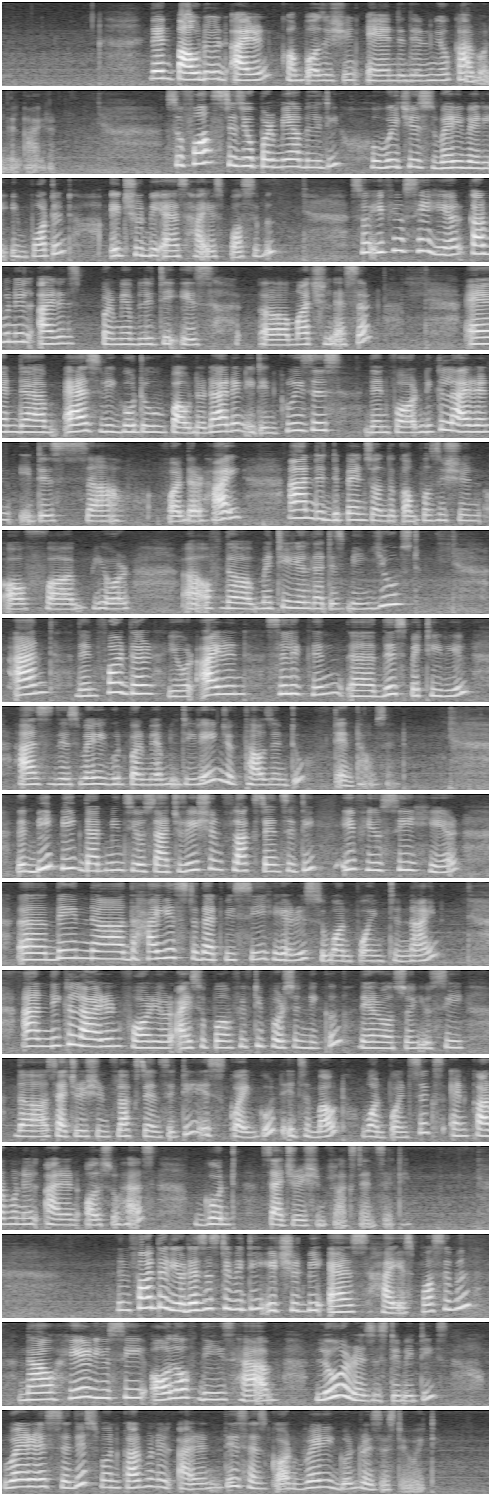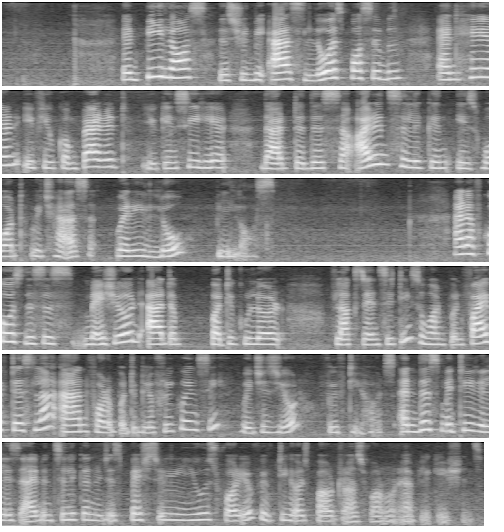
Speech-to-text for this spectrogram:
then powdered iron composition and then your carbonyl iron. So, first is your permeability which is very very important it should be as high as possible. So, if you see here carbonyl iron's permeability is uh, much lesser and uh, as we go to powdered iron it increases then for nickel iron it is uh, further high and it depends on the composition of uh, your of the material that is being used. And then further your iron silicon uh, this material has this very good permeability range of 1000 to 10000. Then B peak that means your saturation flux density. If you see here uh, then uh, the highest that we see here is 1.9 and nickel iron for your isoperm 50 percent nickel there also you see the saturation flux density is quite good it is about 1.6 and carbonyl iron also has good saturation flux density. Then further your resistivity it should be as high as possible. Now here you see all of these have lower resistivities whereas this one carbonyl iron this has got very good resistivity. Then P loss this should be as low as possible and here if you compare it you can see here that this iron silicon is what which has very low P loss. And of course, this is measured at a particular flux density. So, 1.5 Tesla and for a particular frequency which is your 50 hertz and this material is iron silicon which is specially used for your 50 hertz power transformer applications.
